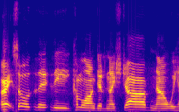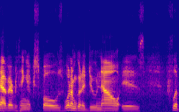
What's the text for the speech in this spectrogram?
Alright, so the, the come along did a nice job. Now we have everything exposed. What I'm going to do now is flip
